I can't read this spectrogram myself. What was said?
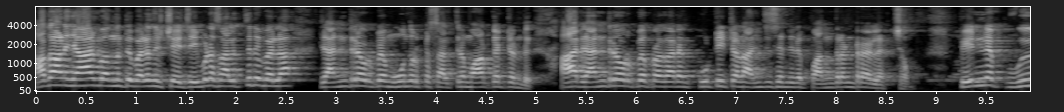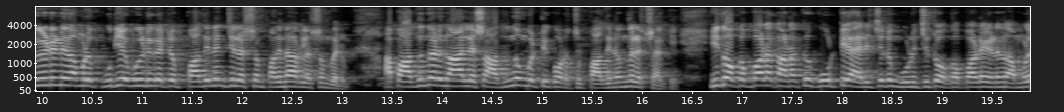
അതാണ് ഞാൻ വന്നിട്ട് വില നിശ്ചയിച്ചത്. ഇവിടെ സ്ഥലത്തിന് വില രണ്ടര ഉറുപ്പ്യ മൂന്ന് ഉറുപ്പ്യ സ്ഥലത്തിന് മാർക്കറ്റ് ഉണ്ട്. ആ രണ്ടര ഉറുപ്പ്യ പ്രകാരം കൂട്ടിയിട്ടാണ് അഞ്ച് സെന്റിന് പന്ത്രണ്ടര ലക്ഷം. പിന്നെ വീടിന് നമ്മൾ പുതിയ വീട് കയറ്റും പതിനഞ്ച് ലക്ഷം പതിനാറ് ലക്ഷം വരും. അപ്പൊ അതിൽ ഒരു നാല് ലക്ഷം അതിന്നും വെട്ടി കുറച്ച് പതിനൊന്ന് ലക്ഷമാക്കി. ഇതൊക്കെപ്പാടെ കണക്ക് കൂട്ടി അരിച്ചിട്ടും ഗുണിച്ചിട്ടും ഒക്കെപ്പാടെയാണ് നമ്മൾ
